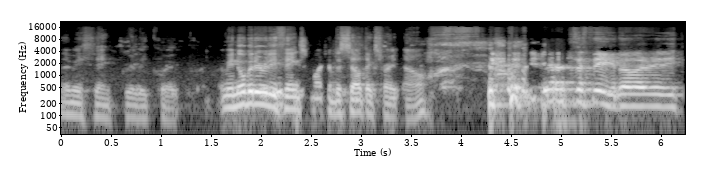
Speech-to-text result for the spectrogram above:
Let me think really quick. I mean, nobody really thinks much of the Celtics right now. yeah, that's the thing. No one really.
